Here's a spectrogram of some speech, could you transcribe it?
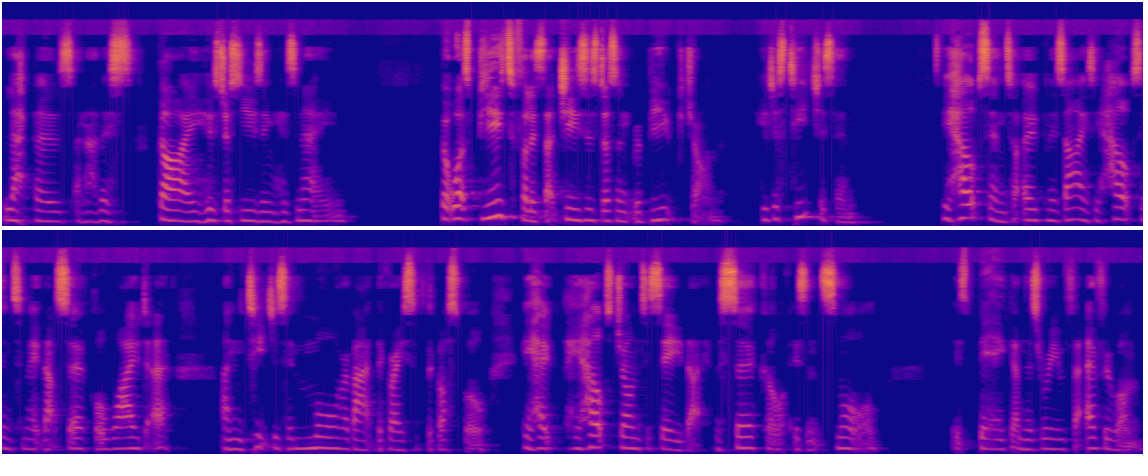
lepers, and now this guy who's just using his name. But what's beautiful is that Jesus doesn't rebuke John. He just teaches him. He helps him to open his eyes. He helps him to make that circle wider. and teaches him more about the grace of the gospel. He, he helps John to see that the circle isn't small, it's big, and there's room for everyone.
